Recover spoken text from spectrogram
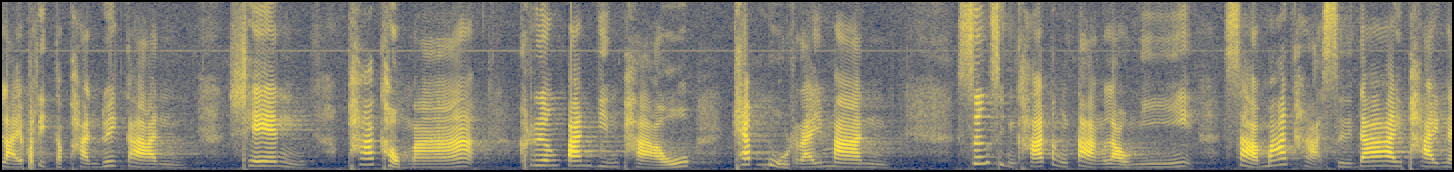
หลายผลิตภัณฑ์ด้วยกัน เช่น ผ้าเข่าม้า เครื่องปั้นดินเผา แคบหมูไร้มัน ซึ่งสินค้าต่างๆเหล่านี้สามารถหาซื้อได้ภายใน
